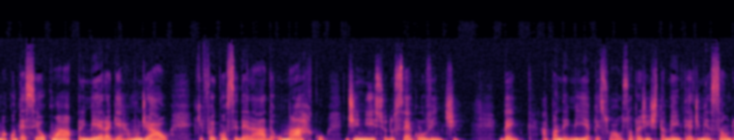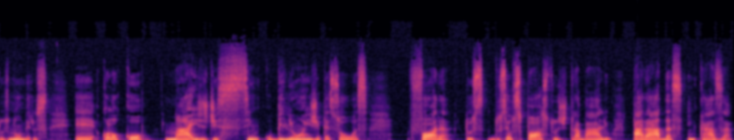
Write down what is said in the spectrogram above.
como aconteceu com a Primeira Guerra Mundial, que foi considerada o marco de início do século XX. Bem, a pandemia, pessoal, só para a gente também ter a dimensão dos números, é, colocou mais de 5 bilhões de pessoas fora dos, dos seus postos de trabalho, paradas em casa.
